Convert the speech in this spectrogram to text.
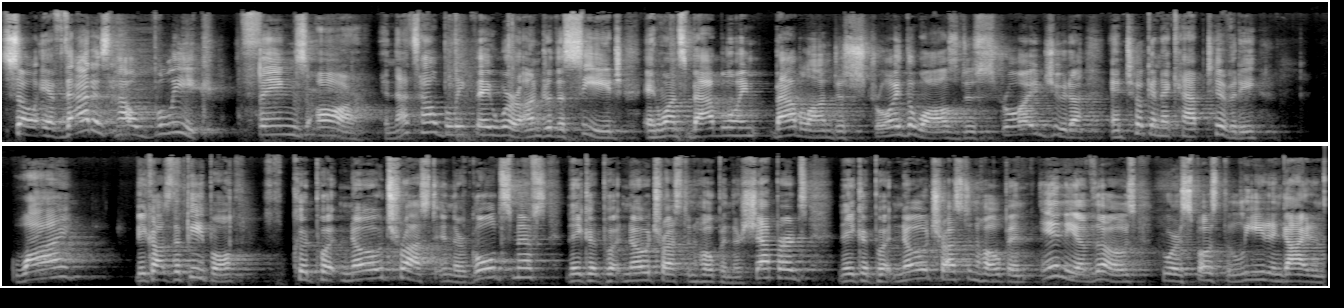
So if that is how bleak things are, and that's how bleak they were under the siege, and once Babylon, Babylon destroyed the walls, destroyed Judah, and took into captivity, why? Because the people could put no trust in their goldsmiths. They could put no trust and hope in their shepherds. They could put no trust and hope in any of those who are supposed to lead and guide and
